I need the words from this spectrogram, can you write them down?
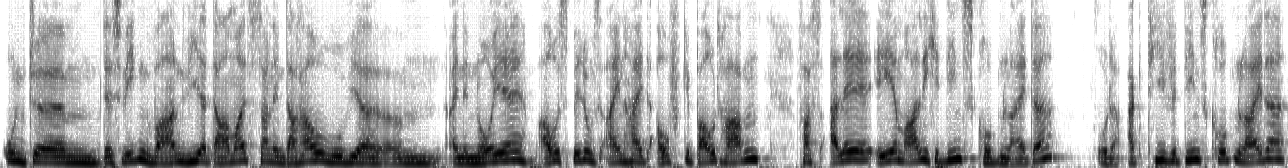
Und ähm, deswegen waren wir damals dann in Dachau, wo wir ähm, eine neue Ausbildungseinheit aufgebaut haben. Fast alle ehemalige Dienstgruppenleiter oder aktive Dienstgruppenleiter,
